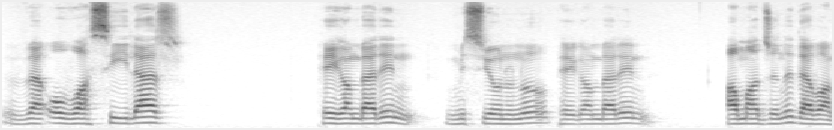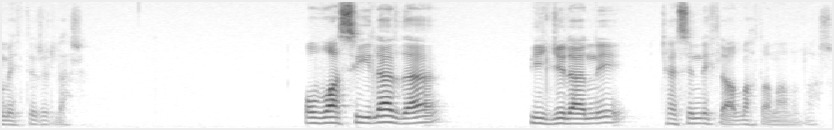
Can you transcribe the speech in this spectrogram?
Ve o vasiler peygamberin misyonunu, peygamberin amacını devam ettirirler. O vasiler de bilgilerini kesinlikle Allah'tan alırlar.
